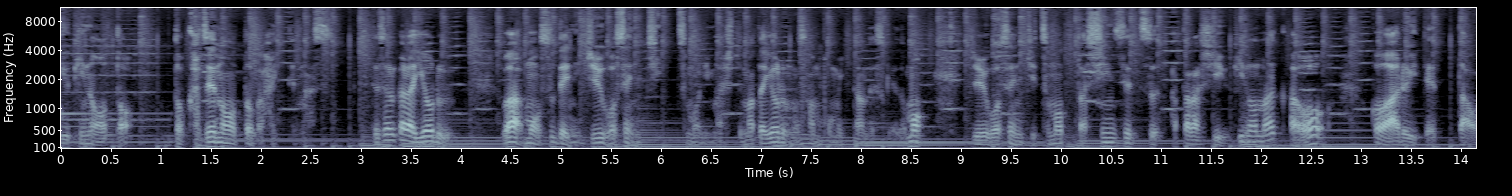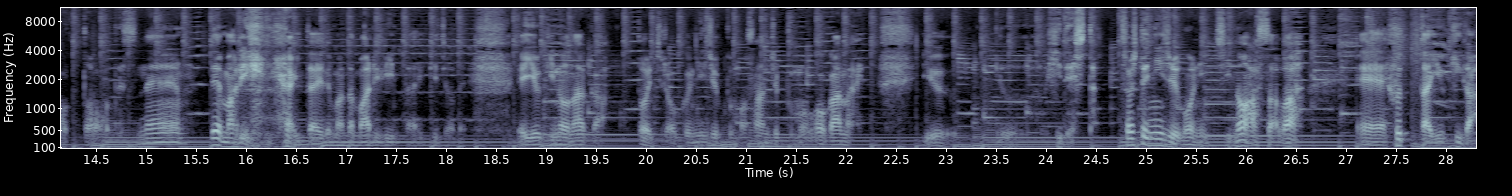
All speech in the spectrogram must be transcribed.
雪の音。と風の音が入ってます。で、それから夜はもうすでに15センチ積もりまして、また夜の散歩も行ったんですけれども、15センチ積もった新雪、新しい雪の中をこう歩いてった音ですね。で、マリリンに会いたいで、またマリリン待機場で、雪の中、東一郎くん20分も30分も動かないという日でした。そして25日の朝は、えー、降った雪が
